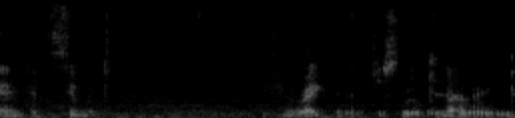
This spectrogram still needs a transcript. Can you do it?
and consume it. You can write I just need to No. find.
